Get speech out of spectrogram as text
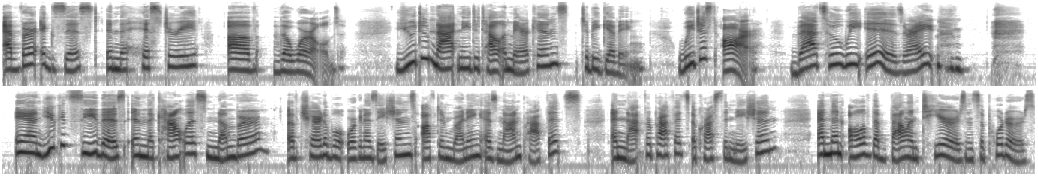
ever exist in the history of the world. You do not need to tell Americans to be giving. We just are. That's who we is, right? and you can see this in the countless number of charitable organizations often running as nonprofits and not for profits across the nation and then all of the volunteers and supporters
